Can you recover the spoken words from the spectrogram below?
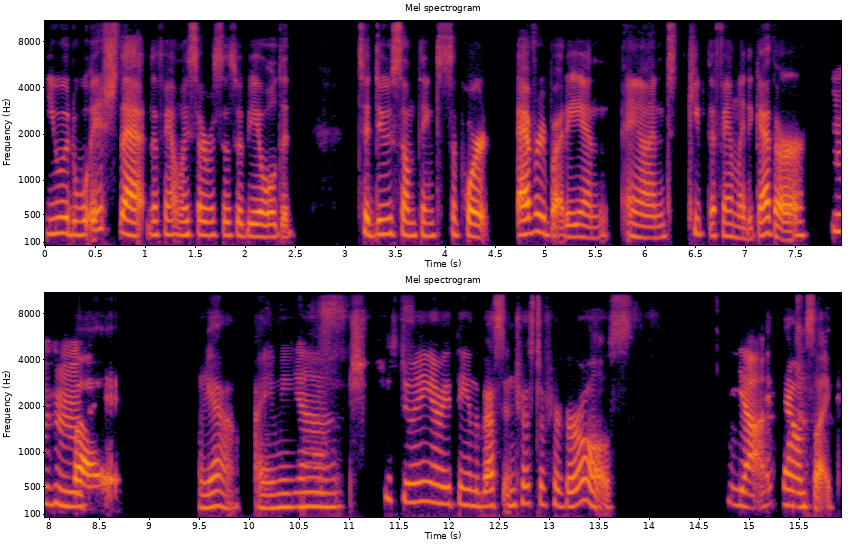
you would wish that the family services would be able to to do something to support everybody and and keep the family together. But hmm yeah, I Yeah. mean, she's doing everything in the best interest of her girls. Yeah. It sounds like.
